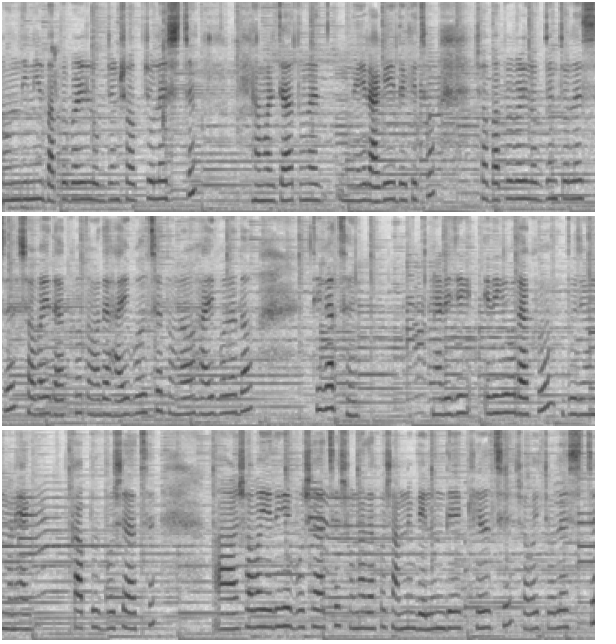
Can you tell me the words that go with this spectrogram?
নন্দিনীর বাপের বাড়ির লোকজন সব চলে এসছে। আমার যা তোমরা এর আগেই দেখেছ, সব বাপের বাড়ির লোকজন চলে এসছে। সবাই দেখো, তোমাদের হাই বলছে, তোমরাও হাই বলে দাও, ঠিক আছে? আর এই যে, এদিকেও দেখো, দুজন মানে এক কাপল বসে আছে। আর সবাই এদিকে বসে আছে। সোনা দেখো সামনে বেলুন দিয়ে খেলছে। সবাই চলে এসছে।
